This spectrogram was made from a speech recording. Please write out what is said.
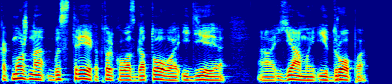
Как можно быстрее, как только у вас готова идея а, ямы и дропа,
